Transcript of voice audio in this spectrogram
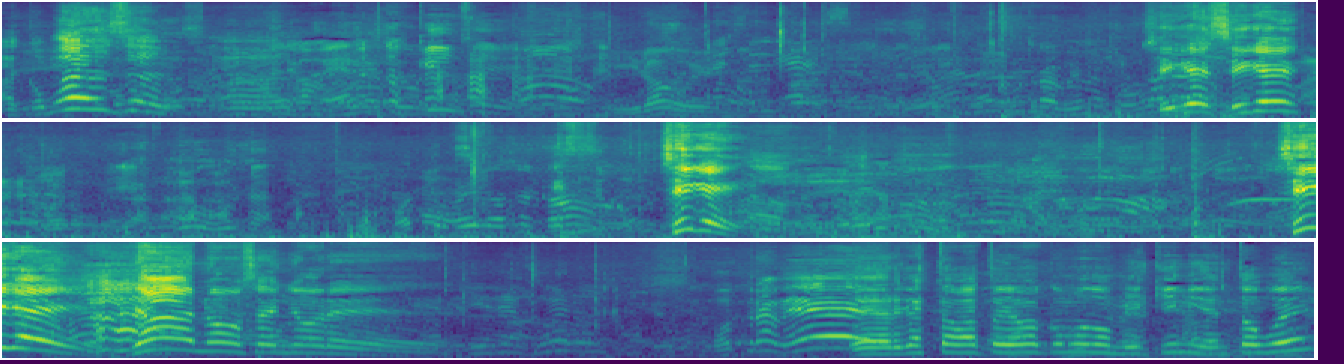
Acomódense. Sigue, sigue. Sigue. Sigue. Ya no, señores. Otra vez. Verga, este vato lleva como 2500, güey.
